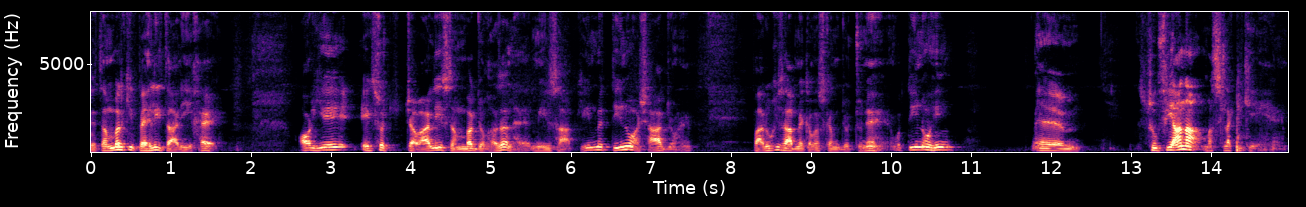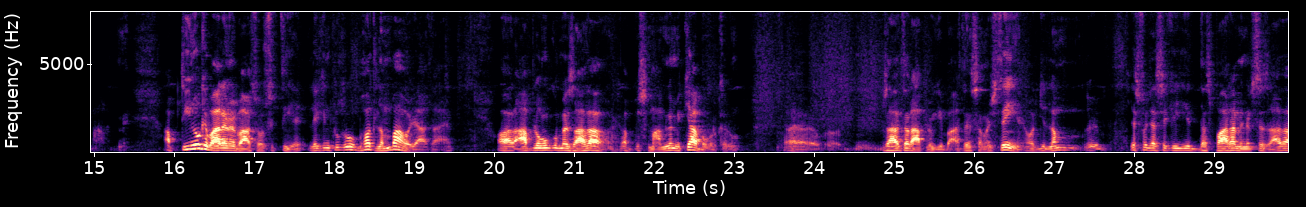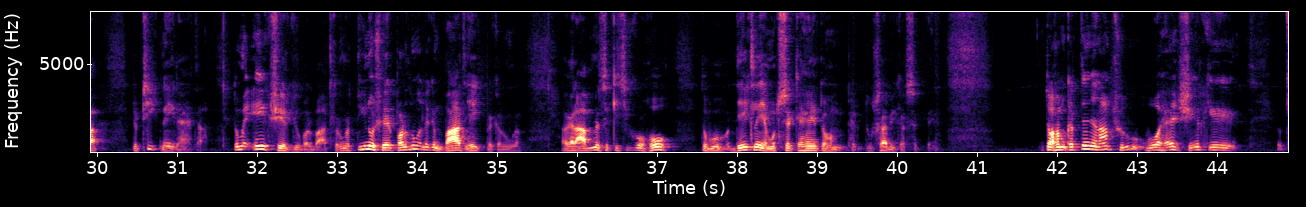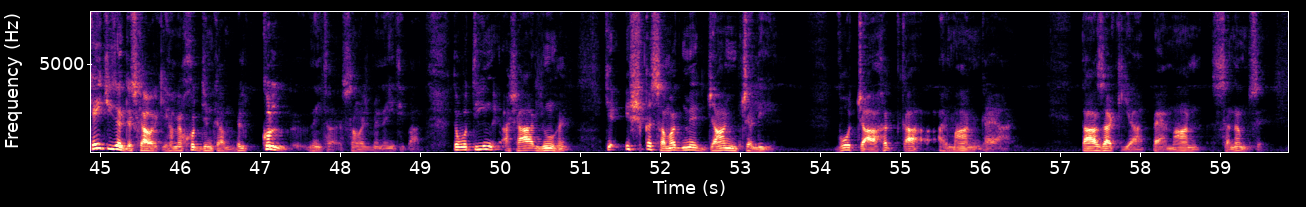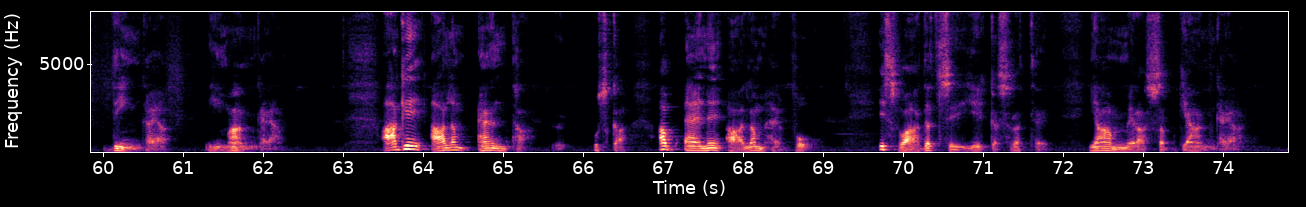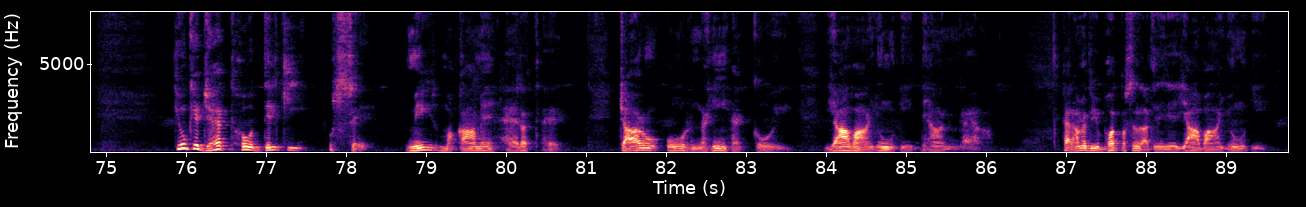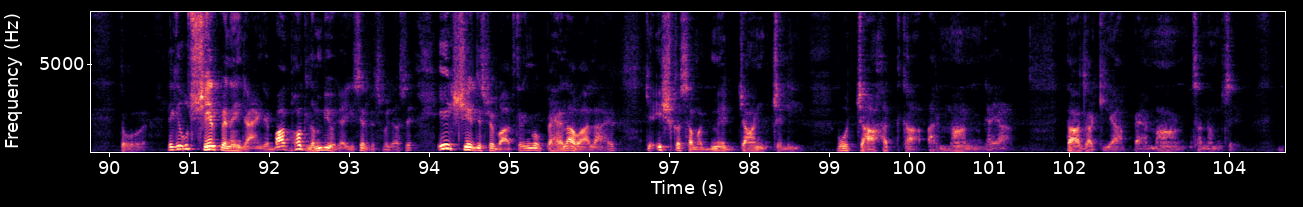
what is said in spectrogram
ستمبر کی پہلی تاریخ ہے۔ اور یہ ایک سو چوالیس نمبر جو غزل ہے میر صاحب کی، ان میں تینوں اشعار جو ہیں، فاروقی صاحب نے کم از کم جو چنے ہیں، وہ تینوں ہی صوفیانہ مسلک کے ہیں بات میں۔ اب تینوں کے بارے میں بات ہو سکتی ہے، لیکن کیونکہ وہ بہت لمبا ہو جاتا ہے، اور آپ لوگوں کو میں زیادہ اب اس معاملے میں کیا بور کروں؟ زیادہ تر آپ لوگ یہ باتیں سمجھتے ہی ہیں اور یہ لم، اس وجہ سے کہ یہ دس بارہ منٹ سے زیادہ جو ٹھیک نہیں رہتا۔ تو میں ایک شعر کے اوپر بات کروں گا، تینوں شعر پڑھ دوں گا لیکن بات ایک پہ کروں گا۔ اگر آپ میں سے کسی کو ہو تو وہ دیکھ لیں یا مجھ سے کہیں تو ہم پھر دوسرا بھی کر سکتے ہیں۔ تو ہم کرتے ہیں جناب، شروع وہ ہے شعر کے کئی چیزیں ڈسکور کی، ہمیں خود جن کا بالکل نہیں تھا، سمجھ میں نہیں تھی بات۔ تو وہ تین اشعار یوں ہیں۔ کہ عشق سمد میں جان چلی، وہ چاہت کا ارمان گیا۔ تازہ کیا پیمان صنم سے دین گیا، ایمان گیا۔ آگے عالم عین تھا اس کا، اب عین عالم ہے وہ۔ اس وحدت سے یہ کثرت ہے، یہاں میرا سب گیان گیا۔ کیونکہ جہت ہو دل کی، اس سے میر مقام حیرت ہے۔ چاروں اور نہیں ہے کوئی۔ یاواں یوں ہی دھیان گیا۔ خیر، ہمیں تو یہ بہت پسند آتی ہے یاواں یوں ہی۔ تو لیکن اس شعر پہ نہیں جائیں گے۔ بات بہت لمبی ہو جائے گی صرف اس وجہ سے۔ ایک شعر جس پہ بات کریں گے، وہ پہلا والا ہے کہ عشق سمجھ میں جان چلی، وہ چاہت کا ارمان گیا۔ تازہ کیا پیمان صنم سے،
